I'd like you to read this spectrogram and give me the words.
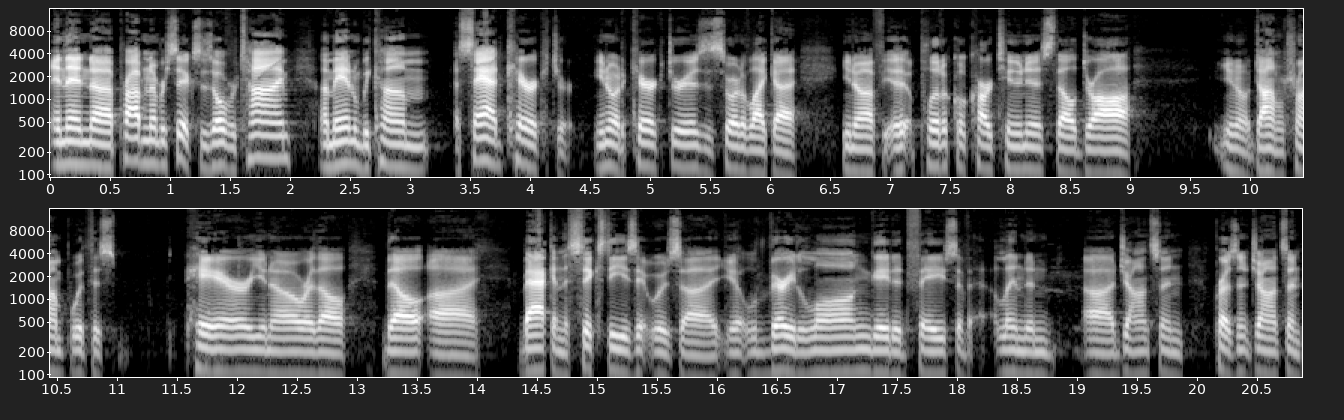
And then uh, problem number six is over time, a man will become a sad caricature. You know what a caricature is? It's sort of like a, you know, if a political cartoonist, they'll draw, you know, Donald Trump with his hair, you know, or they'll they'll. Uh, back in the 60s, it was uh, you know, a very elongated face of Lyndon uh, Johnson, President Johnson.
